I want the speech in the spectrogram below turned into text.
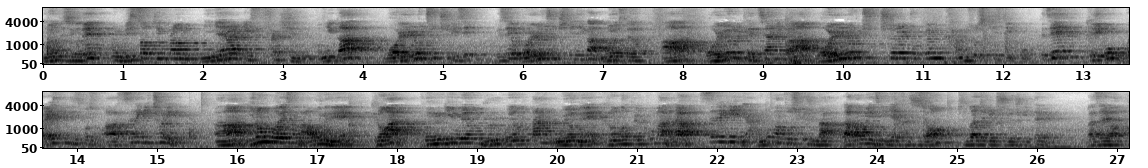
이런 뜻이거든. 그럼 resulting from mineral extraction 뭡니까? 원료 추출이지. 그지? 원료 추출이니까 뭐였어요? 아 원료를 대체하니까 원료 추출을 조금 감소시킬 수 있고, 그지? 그리고 waste disposal, 아 쓰레기 처리, 아 이런 거에서 나오는 그러한 공기 오염, 물 오염, 땅 오염의 그런 것들뿐만 아니라 쓰레기 양도 감소시켜준다 라고 하면 이제 이해 가시죠? 두 가지를 줄여주기 때문에. 맞아요.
